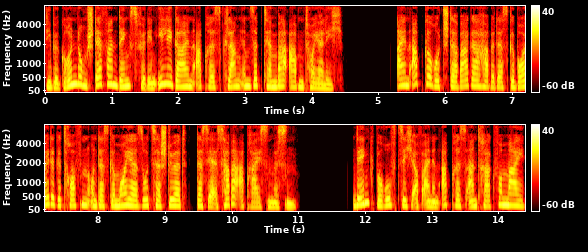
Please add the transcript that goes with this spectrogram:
Die Begründung Stefan Denks für den illegalen Abriss klang im September abenteuerlich. Ein abgerutschter Bagger habe das Gebäude getroffen und das Gemäuer so zerstört, dass er es habe abreißen müssen. Denk beruft sich auf einen Abrissantrag vom Mai,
